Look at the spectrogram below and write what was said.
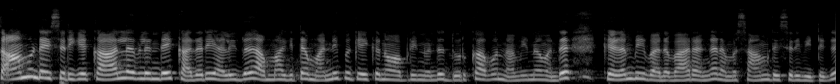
சாமுண்டேஸ்வரிக்கு காலில் விழுந்தே கதறி அழுது அம்மா கிட்ட மன்னிப்பு கேட்கணும் அப்படின்னு வந்து துர்காவும் நவீனும் வந்து கிளம்பி வர வராங்க. நம்ம சாமுண்டேஸ்வரி வீட்டுக்கு.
